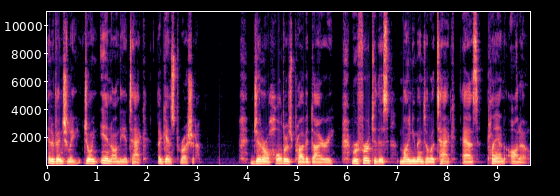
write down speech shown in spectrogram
and eventually join in on the attack against Russia. General Halder's private diary referred to this monumental attack as Plan Otto.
